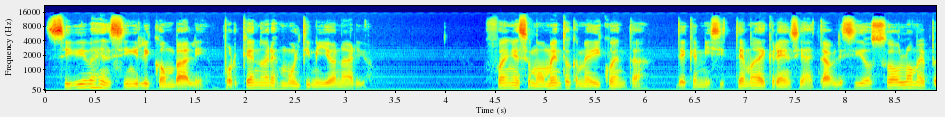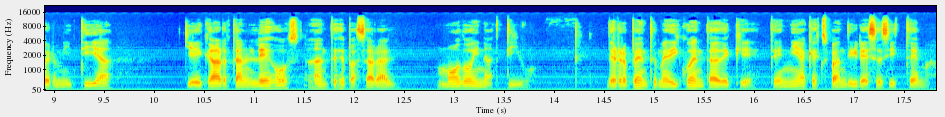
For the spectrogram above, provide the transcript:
si vives en Silicon Valley, ¿por qué no eres multimillonario? Fue en ese momento que me di cuenta de que mi sistema de creencias establecido solo me permitía llegar tan lejos antes de pasar al modo inactivo. De repente me di cuenta de que tenía que expandir ese sistema.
